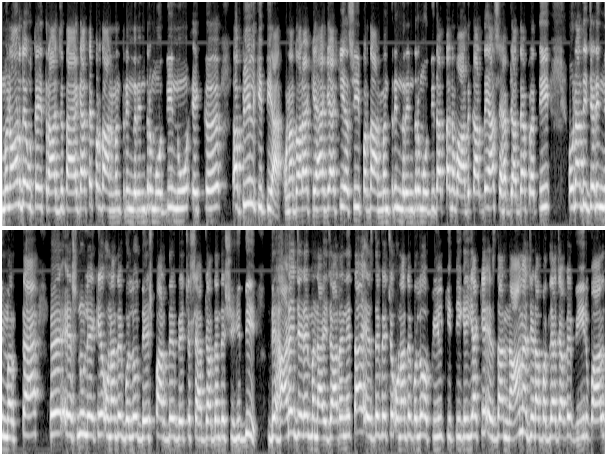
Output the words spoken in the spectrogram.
ਮਨਾਉਣ ਦੇ ਉੱਤੇ ਇਤਰਾਜ਼ ਜਤਾਇਆ ਗਿਆ ਤੇ ਪ੍ਰਧਾਨ ਮੰਤਰੀ ਨਰਿੰਦਰ ਮੋਦੀ ਨੂੰ ਇੱਕ ਅਪੀਲ ਕੀਤੀ ਹੈ। ਉਹਨਾਂ ਦੁਆਰਾ ਕਿਹਾ ਗਿਆ ਕਿ ਅਸੀਂ ਪ੍ਰਧਾਨ ਮੰਤਰੀ ਨਰਿੰਦਰ ਮੋਦੀ ਦਾ ਧੰਨਵਾਦ ਕਰਦੇ ਹਾਂ। ਸਾਹਿਬਜ਼ਾਦਿਆਂ ਪ੍ਰਤੀ ਉਹਨਾਂ ਦੀ ਜਿਹੜੀ ਨਿਮਰਤਾ ਹੈ ਇਸ ਨੂੰ ਲੈ ਕੇ ਉਹਨਾਂ ਦੇ ਵੱਲੋਂ ਦੇਸ਼ ਭਰ ਦੇ ਵਿੱਚ ਸਾਹਿਬਜ਼ਾਦਿਆਂ ਦੇ ਸ਼ਹੀਦੀ ਦਿਹਾੜੇ ਜਿਹੜੇ ਮਨਾਏ ਜਾ ਰਹੇ ਨੇ, ਤਾਂ ਇਸ ਦੇ ਵਿੱਚ ਉਹਨਾਂ ਦੇ ਵੱਲੋਂ ਅਪੀਲ ਕੀਤੀ ਗਈ ਹੈ ਕਿ ਇਸ ਦਾ ਨਾਮ ਹੈ ਜਿਹੜਾ ਬਦਲਿਆ ਜਾਵੇ। ਵੀਰਵਾਲ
